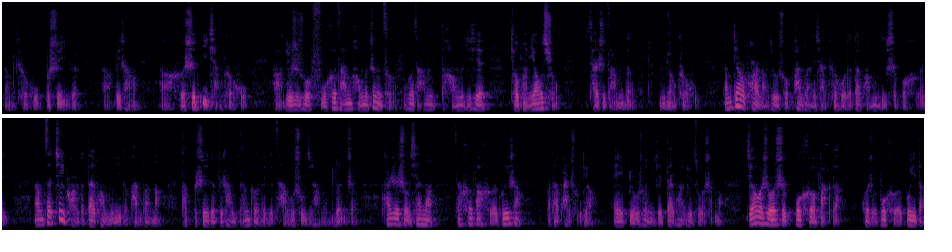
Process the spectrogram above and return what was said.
那么客户不是一个啊非常啊合适的意向客户啊，就是说符合咱们行的政策，符合咱们行的这些条款要求。才是咱们的目标客户。那么第二块呢，就是说判断一下客户的贷款目的是否合理。那么在这块的贷款目的的判断呢，它不是一个非常严格的一个财务数据上的论证，它是首先呢在合法合规上把它排除掉。哎，比如说你这贷款去做什么，只要说是不合法的或者不合规的，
